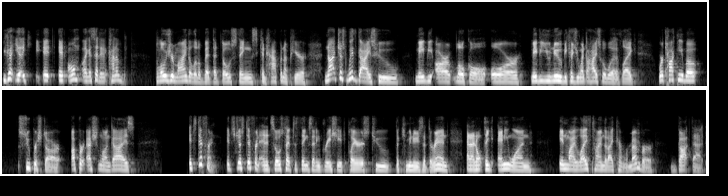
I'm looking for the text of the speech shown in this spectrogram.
you got like it it all like I said, it kind of blows your mind a little bit that those things can happen up here, not just with guys who maybe are local or maybe you knew because you went to high school with. Like we're talking about superstar, upper echelon guys. It's different. It's just different. And it's those types of things that ingratiates players to the communities that they're in. And I don't think anyone in my lifetime that I can remember got that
